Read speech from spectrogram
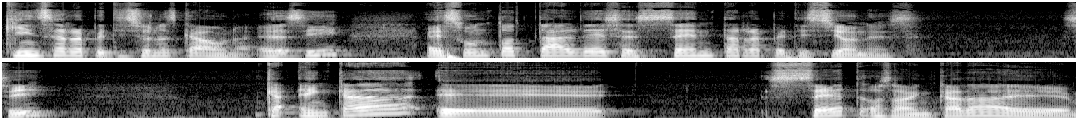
15 repeticiones cada una. Es decir, es un total de 60 repeticiones. ¿Sí? En cada eh, set, o sea, en cada, eh,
